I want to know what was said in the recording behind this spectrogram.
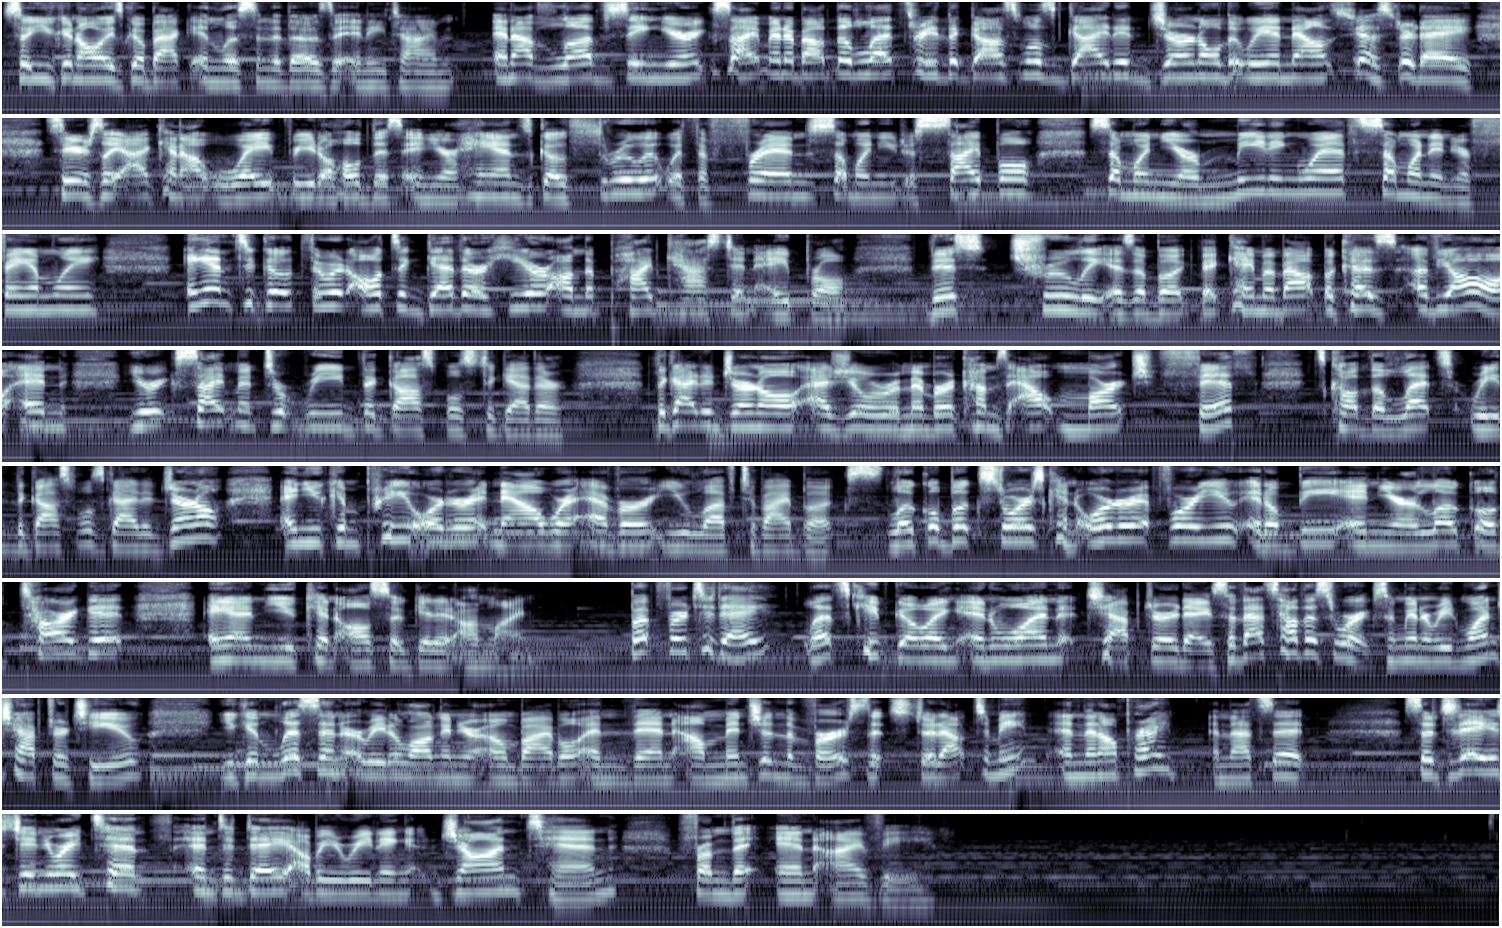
So you can always go back and listen to those at any time. And I've loved seeing your excitement about the Let's Read the Gospels guided journal that we announced yesterday. Seriously, I cannot wait for you to hold this in your hands. Go through it with a friend, someone you disciple, someone you're meeting with, someone in your family, and to go through it all together here on the podcast in April. This truly is a book that came about because of y'all and your excitement to read the Gospels together. The guided journal, as you'll remember, comes out March 5th. It's called the Let's Read read the Gospels Guided Journal, and you can pre order it now wherever you love to buy books. Local bookstores can order it for you, it'll be in your local Target, and you can also get it online. But for today, let's keep going in one chapter a day. So that's how this works. I'm going to read one chapter to you. You can listen or read along in your own Bible, and then I'll mention the verse that stood out to me, and then I'll pray, and that's it. So today is January 10th, and today I'll be reading John 10 from the NIV.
